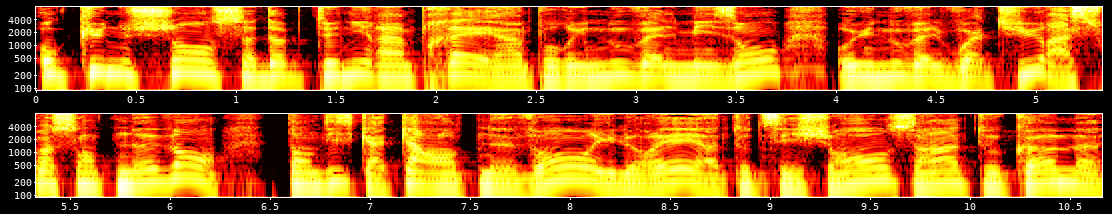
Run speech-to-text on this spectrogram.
Aucune chance d'obtenir un prêt hein, pour une nouvelle maison ou une nouvelle voiture à 69 ans, tandis qu'à 49 ans, il aurait hein, toutes ses chances, hein, tout comme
